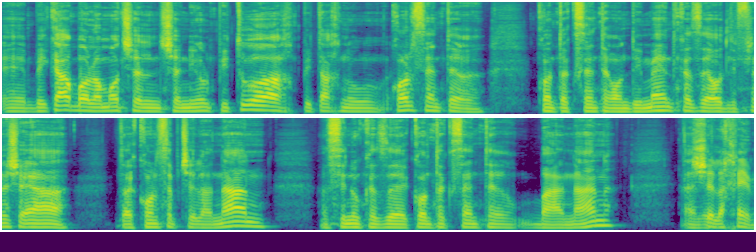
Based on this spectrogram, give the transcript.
אה, בעיקר בעולמות של, של ניהול פיתוח פיתחנו call center contact center on demand כזה עוד לפני שהיה את הקונספט של ענן עשינו כזה contact center בענן. שלכם.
